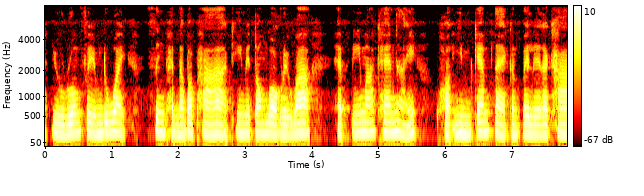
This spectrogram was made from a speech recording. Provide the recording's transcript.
ทอยู่ร่วมเฟรมด้วย ซึ่งแพทนปภาที่ไม่ต้องบอกเลยว่าแฮปปี้มากแค่ไหน พอยิ้มแก้มแตกกันไปเลยละค่ะ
